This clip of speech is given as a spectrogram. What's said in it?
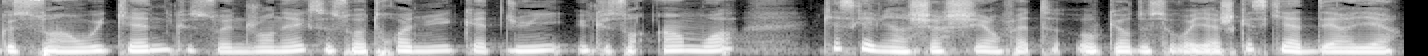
que ce soit un week-end, que ce soit une journée, que ce soit trois nuits, quatre nuits, que ce soit un mois? Qu'est-ce qu'elle vient chercher en fait au cœur de ce voyage? Qu'est-ce qu'il y a derrière?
